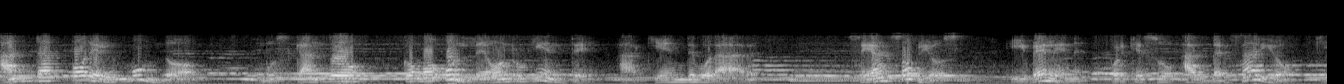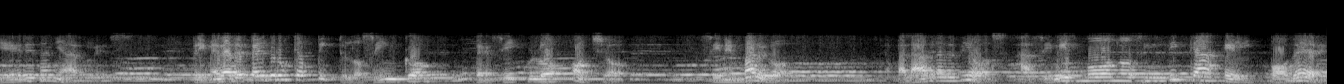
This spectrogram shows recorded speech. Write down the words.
anda por el mundo buscando como un león rugiente a quien devorar. Sean sobrios y velen porque su adversario quiere dañarles. Primera de Pedro capítulo 5 versículo 8. Sin embargo, palabra de Dios asimismo nos indica el poder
